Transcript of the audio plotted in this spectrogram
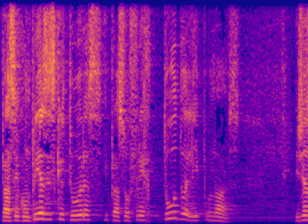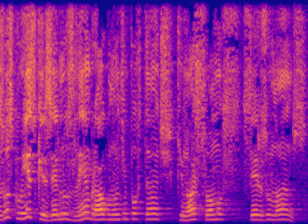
para se cumprir as Escrituras e para sofrer tudo ali por nós. E Jesus, com isso, quer dizer, ele nos lembra algo muito importante: que nós somos seres humanos,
